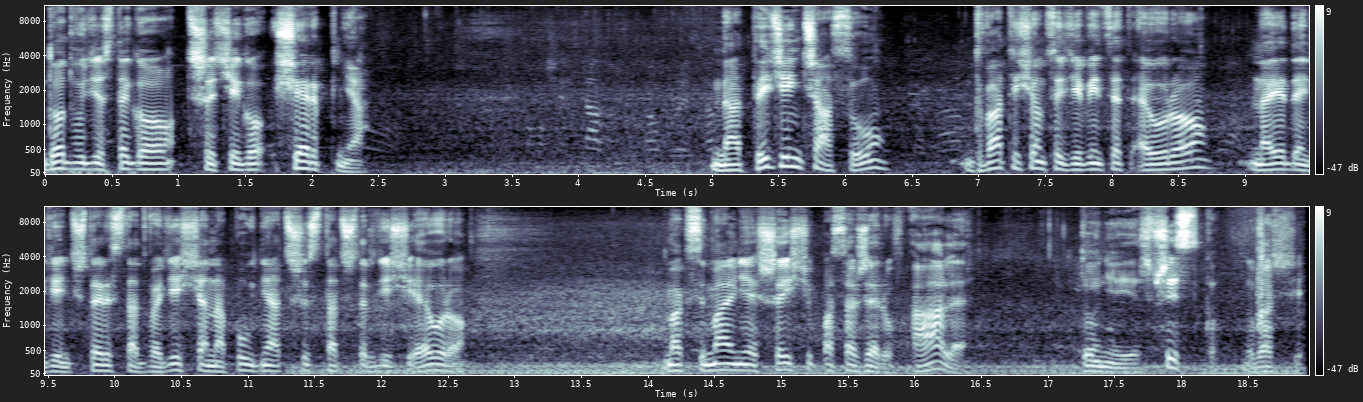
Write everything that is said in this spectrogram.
do 23 sierpnia. Na tydzień czasu 2900 euro, na jeden dzień 420, na pół dnia 340 euro. Maksymalnie 6 pasażerów, ale to nie jest wszystko. Zobaczcie,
